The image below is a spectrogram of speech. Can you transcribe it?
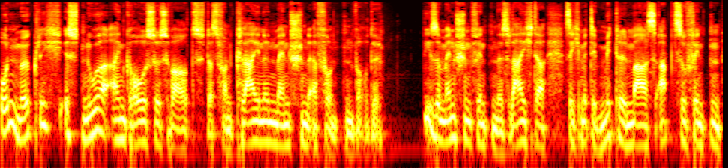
Unmöglich ist nur ein großes Wort, das von kleinen Menschen erfunden wurde. Diese Menschen finden es leichter, sich mit dem Mittelmaß abzufinden,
